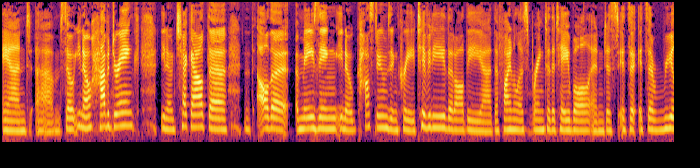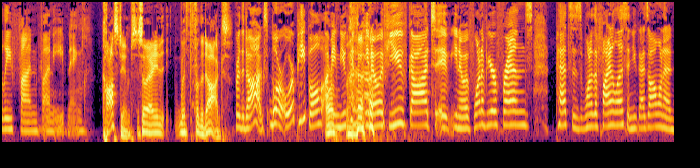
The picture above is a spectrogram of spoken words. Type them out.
and um, so you know, have a drink, you know, check out the all the amazing, you know, costumes and creativity that all the uh, the finalists bring to the table, and just it's a it's a really fun fun evening costumes. So I, with for the dogs, for the dogs, or or people. Or, I mean, you can you know if you've got if you know if one of your friends pets is one of the finalists and you guys all want to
